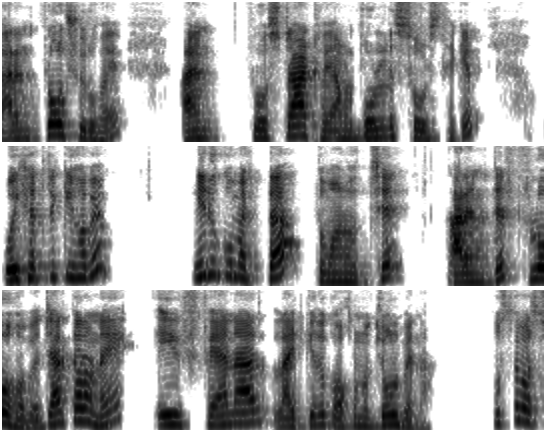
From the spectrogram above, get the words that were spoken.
কারেন্ট ফ্লো শুরু হয়, কারেন্ট ফ্লো স্টার্ট হয় আমার ভোল্টেজ সোর্স থেকে, ওই ক্ষেত্রে কি হবে? এরকম একটা তোমার হচ্ছে কারেন্টের ফ্লো হবে। যার কারণে এই ফ্যান আর লাইট কিন্তু কখনো জ্বলবে না। বুঝতে পারছ?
